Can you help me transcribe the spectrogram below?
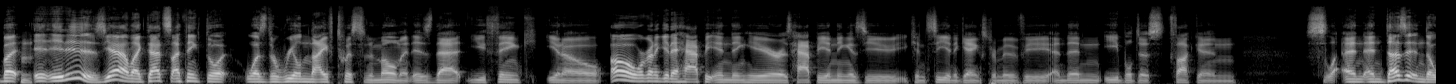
But Hmm. it, it is, yeah. Like that's I think the was the real knife twist in the moment is that you think you know oh we're gonna get a happy ending here as happy ending as you, you can see in a gangster movie, and then Ebal just fucking sl- and and does it in the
